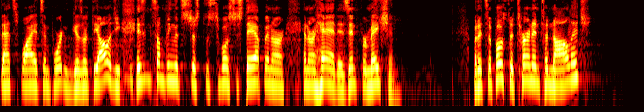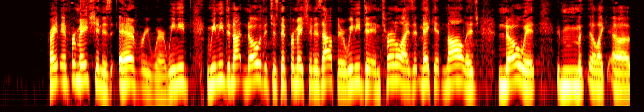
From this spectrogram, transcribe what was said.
that's why it's important because our theology isn't something that's just supposed to stay up in our, in our head as information. But it's supposed to turn into knowledge. Right? Information is everywhere. We need, we need to not know that just information is out there. We need to internalize it, make it knowledge, know it, like, uh,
